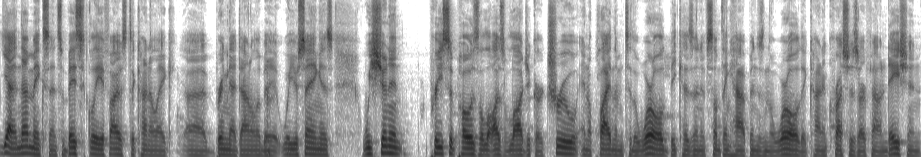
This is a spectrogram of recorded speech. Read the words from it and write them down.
yeah, and that makes sense. So basically, if I was to kind of like uh, bring that down a little bit, what you're saying is we shouldn't presuppose the laws of logic are true and apply them to the world because then if something happens in the world, it kind of crushes our foundation.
